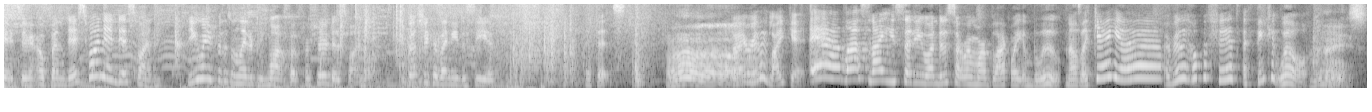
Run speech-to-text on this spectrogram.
Okay, so you're gonna open this one and this one. You can wait for this one later if you want, but for sure this one. Especially because I need to see if it fits. Oh. But I really ah. like it. And last night you said you wanted to start wearing more black, white, and blue. And I was like, yeah, yeah. I really hope it fits. I think it will. Nice.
